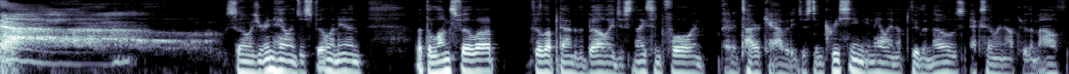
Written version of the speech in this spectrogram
So as you're inhaling, just filling in, let the lungs fill up, fill up down to the belly, just nice and full, and that entire cavity, just increasing, inhaling up through the nose, exhaling out through the mouth,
